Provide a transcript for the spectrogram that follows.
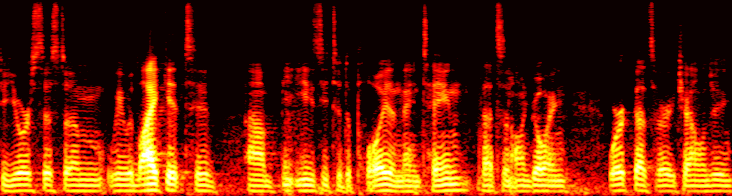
to your system. We would like it to um, be easy to deploy and maintain. That's an ongoing work that's very challenging.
